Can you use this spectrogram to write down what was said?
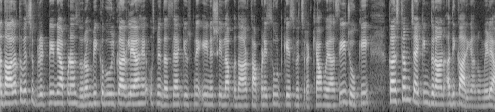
ਅਦਾਲਤ ਵਿੱਚ ਬ੍ਰਿਟਨੀ ਨੇ ਆਪਣਾ ਜ਼ੁਰਮ ਵੀ ਕਬੂਲ ਕਰ ਲਿਆ ਹੈ। ਉਸਨੇ ਦੱਸਿਆ ਕਿ ਉਸਨੇ ਇਹ ਨਸ਼ੀਲਾ ਪਦਾਰਥ ਆਪਣੇ ਸੂਟਕੇਸ ਵਿੱਚ ਰੱਖਿਆ ਹੋਇਆ ਸੀ, ਜੋ ਕਿ ਕਸਟਮ ਚੈਕਿੰਗ ਦੌਰਾਨ ਅਧਿਕਾਰੀਆਂ ਨੂੰ ਮਿਲਿਆ।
